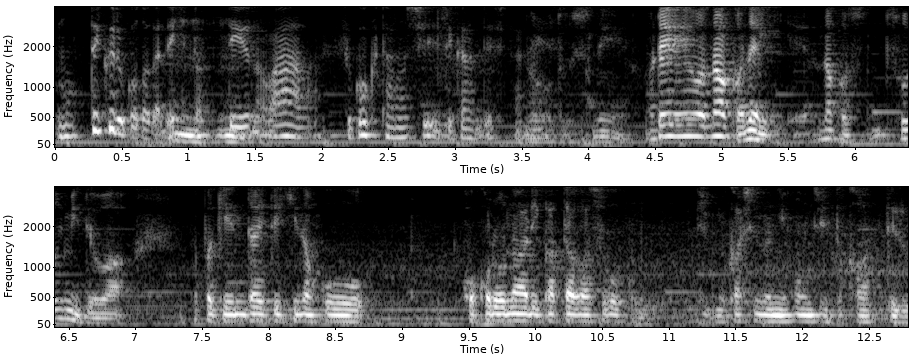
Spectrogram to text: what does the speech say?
持ってくることができたっていうのはすごく楽しい時間でしたね。なるほどですね。あれはなんかねなんかそそういう意味ではやっぱ現代的なこう心の在り方がすごく昔の日本人と変わってる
